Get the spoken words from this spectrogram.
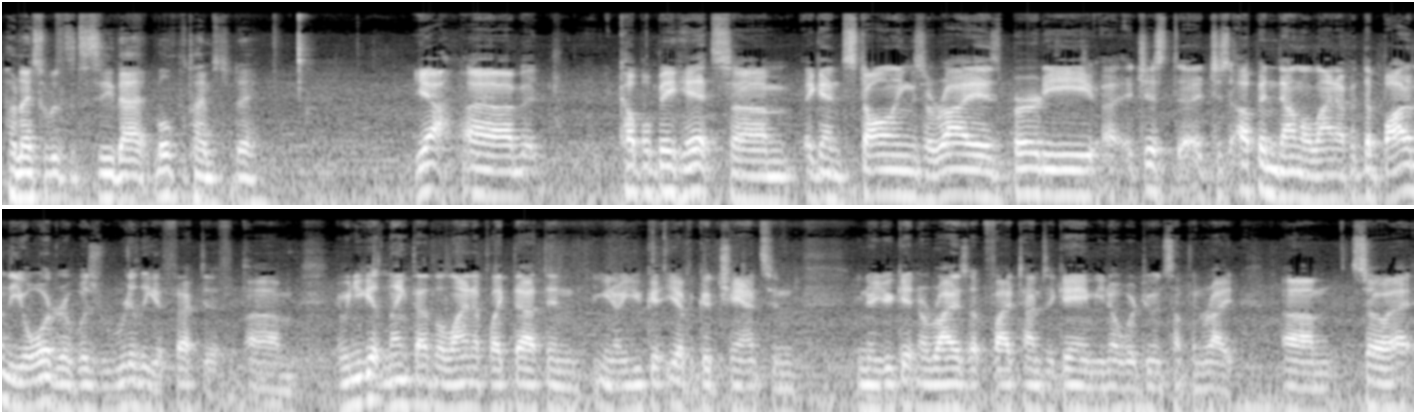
How nice it was it to see that multiple times today? Yeah, um, couple big hits. Um, again, Stallings, Arraez, Berti, uh, just uh, just up and down the lineup. At the bottom of the order was really effective. Um, and when you get length out of the lineup like that, then you know you get you have a good chance, and you know you're getting Arraez up five times a game. You know we're doing something right. Um, so uh,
